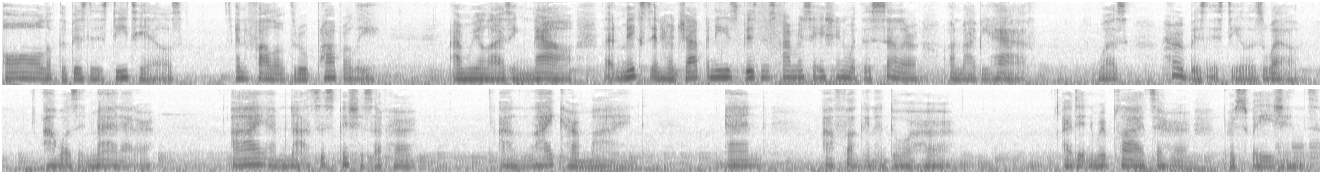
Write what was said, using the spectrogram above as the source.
all of the business details and followed through properly. I'm realizing now that mixed in her Japanese business conversation with the seller on my behalf was her business deal as well. I wasn't mad at her. I am not suspicious of her. I like her mind. And I fucking adore her. I didn't reply to her persuasions.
